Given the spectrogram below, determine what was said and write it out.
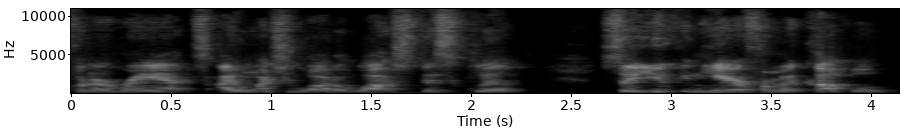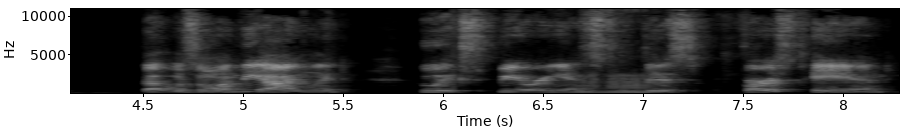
for the rants, I want you all to watch this clip so you can hear from a couple that was on the island who experienced Mhm. this firsthand.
